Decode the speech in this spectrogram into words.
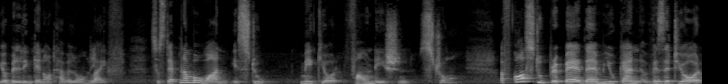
your building cannot have a long life. So step number one is to make your foundation strong. Of course, to prepare them, you can visit your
